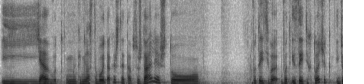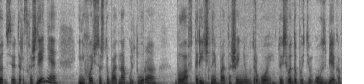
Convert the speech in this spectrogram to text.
И я вот, мы, Камила, с тобой, да, кажется, это обсуждали, что вот, эти, вот из этих точек идет все это расхождение, и не хочется, чтобы одна культура была вторичной по отношению к другой. То есть вот, допустим, у узбеков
